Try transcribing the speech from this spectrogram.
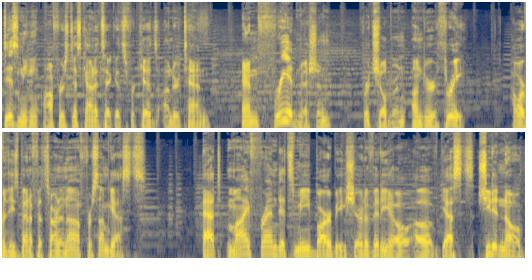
Disney offers discounted tickets for kids under 10 and free admission for children under 3. However, these benefits aren't enough for some guests. At My Friend It's Me Barbie shared a video of guests. She didn't know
